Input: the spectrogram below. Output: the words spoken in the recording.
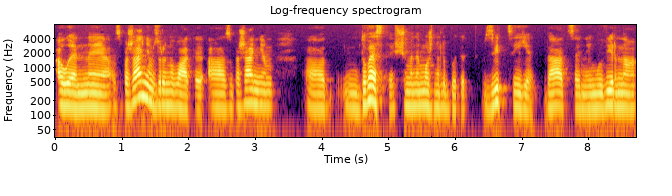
але не з бажанням зруйнувати, а з бажанням довести, що мене можна любити. Звідси є. Да? Це неймовірна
